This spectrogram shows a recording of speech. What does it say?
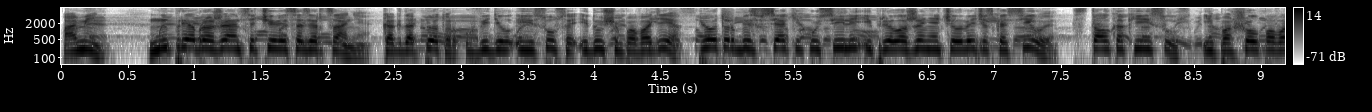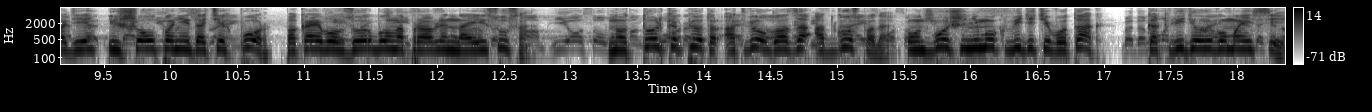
Аминь. Мы преображаемся через созерцание. Когда Петр увидел Иисуса, идущим по воде, Петр без всяких усилий и приложения человеческой силы стал как Иисус и пошел по воде и шел по ней до тех пор, пока его взор был направлен на Иисуса. Но только Петр отвел глаза от Господа. Он больше не мог видеть его так, как видел его Моисей.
